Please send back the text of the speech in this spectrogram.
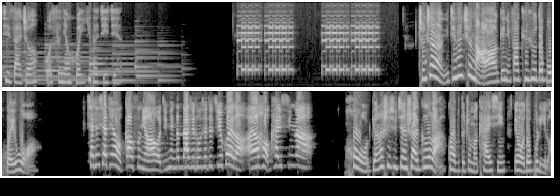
记载着我思念回忆的季节。晨晨，你今天去哪了？给你发 QQ 都不回我。夏天，夏天，我告诉你哦，我今天跟大学同学去聚会了，哎呀，好开心呐！嚯，原来是去见帅哥了，怪不得这么开心，连我都不理了，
